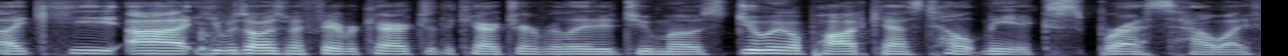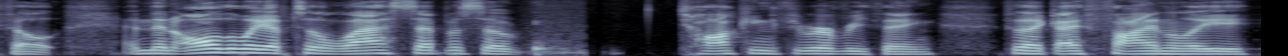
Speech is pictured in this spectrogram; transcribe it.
Like he, uh, he was always my favorite character, the character I related to most. Doing a podcast helped me express how I felt, and then all the way up to the last episode, talking through everything, I feel like I finally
